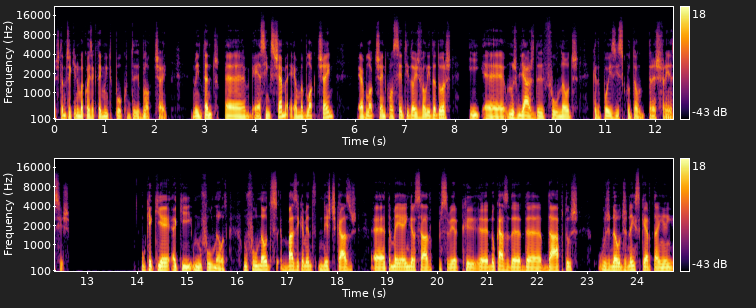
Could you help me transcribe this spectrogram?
estamos aqui numa coisa que tem muito pouco de blockchain. No entanto, uh, é assim que se chama, é uma blockchain, é blockchain com 102 validadores e uh, uns milhares de full nodes que depois executam transferências. O que é que é aqui um full node? Um full node, basicamente, nestes casos, também é engraçado perceber que no caso da, da, da Aptos, os nodes nem sequer têm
